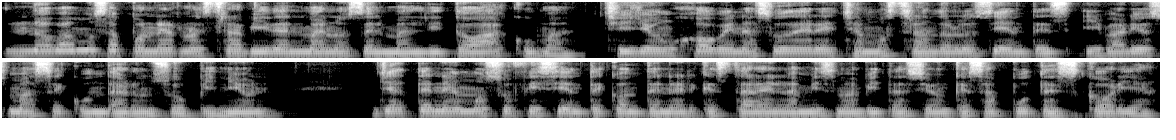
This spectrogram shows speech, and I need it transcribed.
No vamos a poner nuestra vida en manos del maldito Akuma, chilló un joven a su derecha mostrando los dientes y varios más secundaron su opinión. Ya tenemos suficiente con tener que estar en la misma habitación que esa puta escoria,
